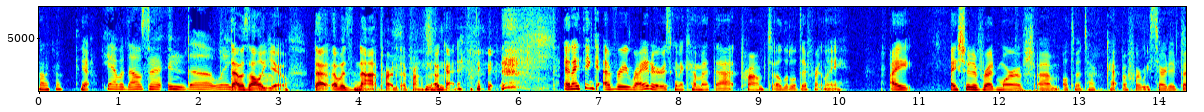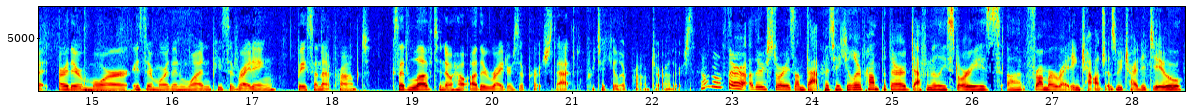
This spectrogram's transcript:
Hanako? Yeah. Yeah, but that wasn't in the way. That was all you. That, that was not part of the prompt. Okay. and I think every writer is going to come at that prompt a little differently. I I should have read more of um, Ultimate Taco Cat before we started, but are there more? Is there more than one piece of writing based on that prompt? Because I'd love to know how other writers approach that particular prompt or others. I don't know if there are other stories on that particular prompt, but there are definitely stories uh, from our writing challenges. We try to do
